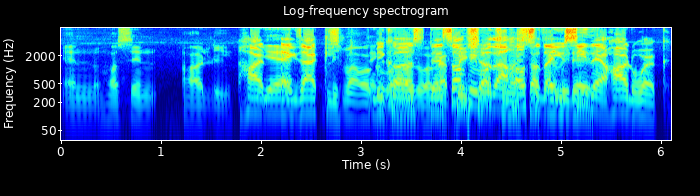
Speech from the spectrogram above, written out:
And hustling hardly. hard Yeah. exactly. Smart Because there's some people that hustle that you see their hard work,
